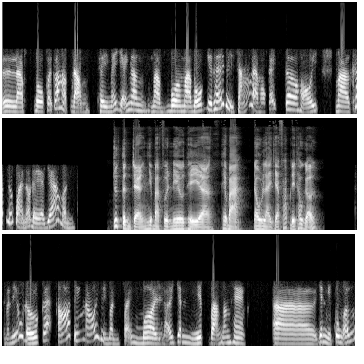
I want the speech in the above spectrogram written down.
là buộc phải có hợp đồng thì mới giải ngân. Mà mà buộc như thế thì sẵn là một cái cơ hội mà khách nước ngoài nó đè giá mình. Trước tình trạng như bà vừa nêu thì à, theo bà đâu là giải pháp để tháo gỡ? Mà nếu được á, có tiếng nói thì mình phải mời lại doanh nghiệp và ngân hàng à, doanh nghiệp cung ứng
